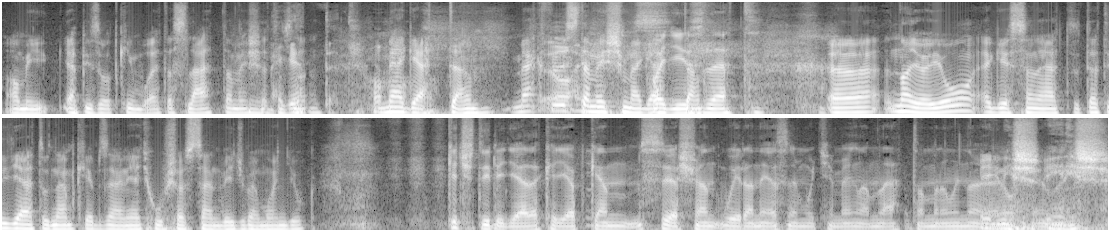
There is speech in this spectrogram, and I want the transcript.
Ami epizód kim volt, azt láttam, és hát az Megetted? megettem. Megfőztem és Vagy megettem. ízlet. Ö, nagyon jó, egészen el, tehát így el tudnám képzelni egy húsos szendvicsben mondjuk. Kicsit irigyelek egyébként, szívesen újra nézném, úgyhogy még nem láttam, mert úgy nagyon Én jó is, film. én is,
